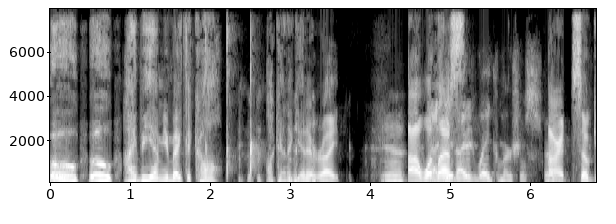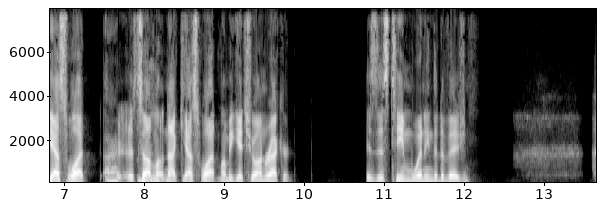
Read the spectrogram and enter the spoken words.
ooh, ooh, IBM, you make the call. I'm going to get it right. Yeah. Uh, one That last. United Way commercials. All right. So, guess what? All right, so, not guess what. Let me get you on record. Is this team winning the division?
